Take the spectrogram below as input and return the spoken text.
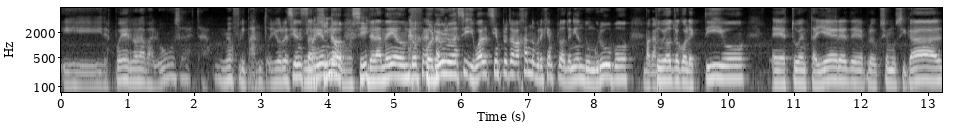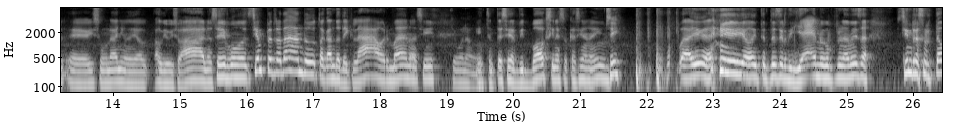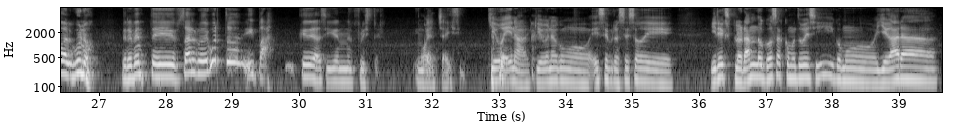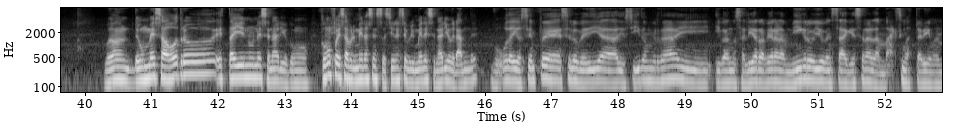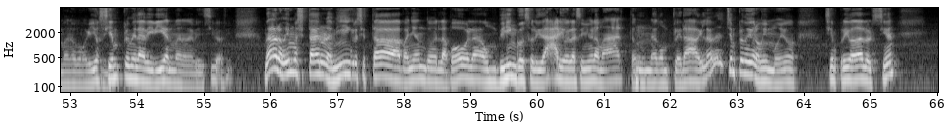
Y después Lola Palusa, estaba medio flipando. Yo recién saliendo imagino, sí. de la media de un 2x1, así. Igual siempre trabajando, por ejemplo, teniendo un grupo, Bacán. tuve otro colectivo, eh, estuve en talleres de producción musical, eh, hice un año de au- audiovisual, no sé, como siempre tratando, tocando teclado, hermano, así. Qué bueno. Intenté hacer beatboxing, esos que hacían ahí. Sí. Ahí, ahí, yo intenté ser DJ, me compré una mesa sin resultado alguno. De repente salgo de cuarto y pa, quedé así en el freestyle. Enganchadísimo. Qué buena, qué buena como ese proceso de ir explorando cosas como tú decís y como llegar a, bueno, de un mes a otro está ahí en un escenario. Como, ¿Cómo fue esa primera sensación, ese primer escenario grande? Puta, yo siempre se lo pedía a Diosito, en verdad, y, y cuando salía a rapear a las micro, yo pensaba que esa era la máxima tarimas, hermano. Como que yo siempre me la vivía, hermano, de principio. Nada, lo mismo si estaba en una micro, si estaba apañando en la pola, un bingo solidario de la señora Marta, Mm. una completada. y la- siempre me dio lo mismo, yo siempre iba a darlo el 100.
